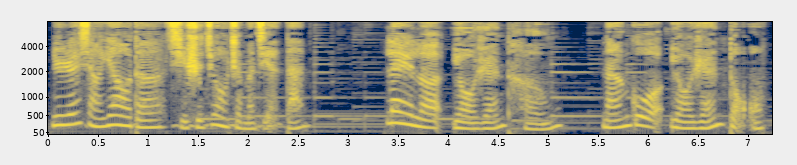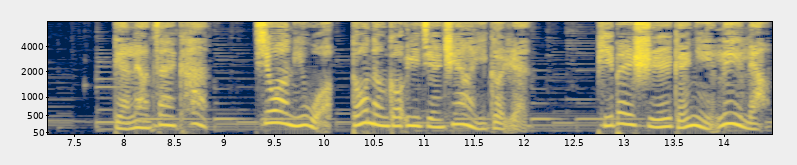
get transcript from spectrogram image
女人想要的其实就这么简单：累了有人疼，难过有人懂，点亮再看。希望你我都能够遇见这样一个人，疲惫时给你力量，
